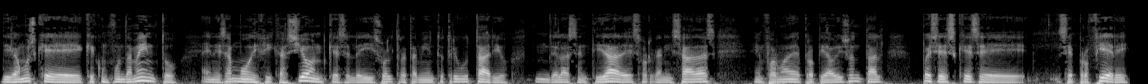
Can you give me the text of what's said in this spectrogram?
digamos que, con fundamento en esa modificación que se le hizo al tratamiento tributario de las entidades organizadas en forma de propiedad horizontal, pues es que se, se profiere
